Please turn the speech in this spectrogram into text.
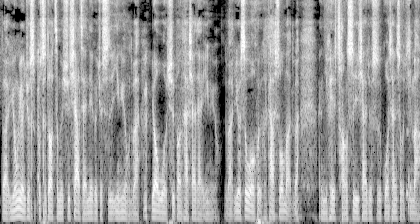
对吧？永远就是不知道怎么去下载那个就是应用，对吧？要我去帮他下载应用，对吧？有时候我会和他说嘛，对吧？你可以尝试一下就是国产手机嘛，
